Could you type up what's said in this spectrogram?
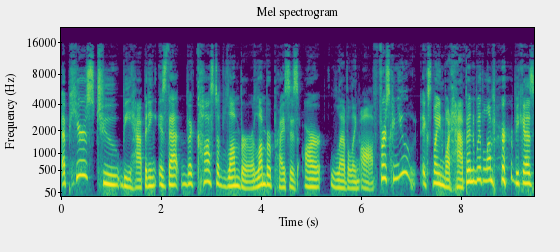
appears to be happening is that the cost of lumber or lumber prices are leveling off. First, can you explain what happened with lumber? because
